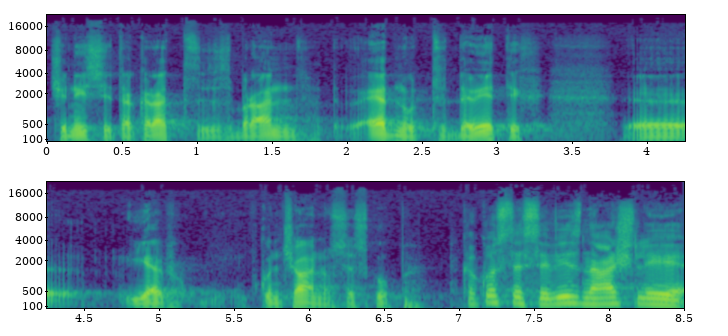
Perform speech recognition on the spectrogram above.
če nisi takrat zbran, eden od devetih, eh, je končano vse skupaj. Kako ste se vi znašli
